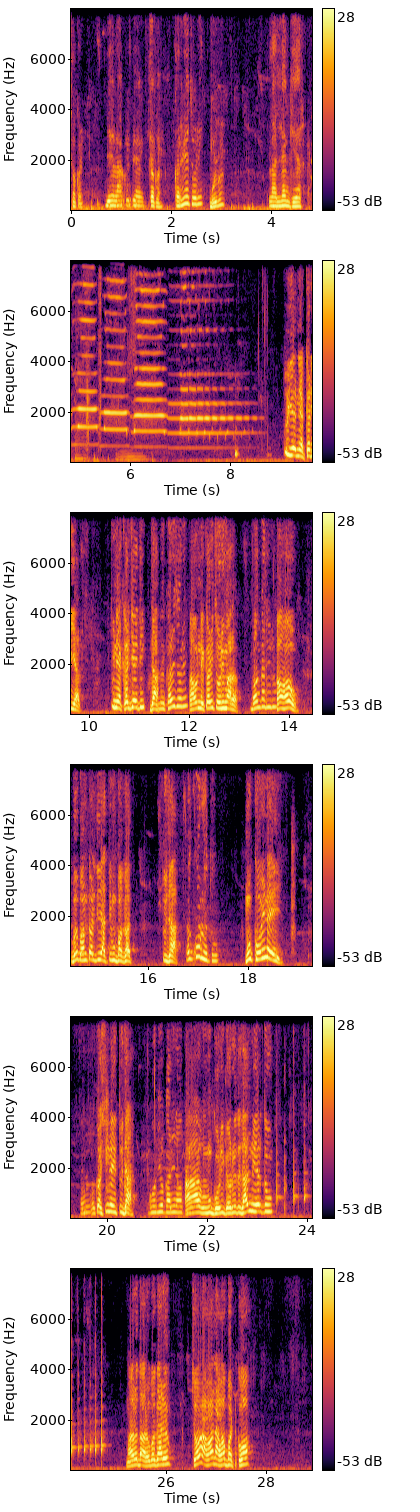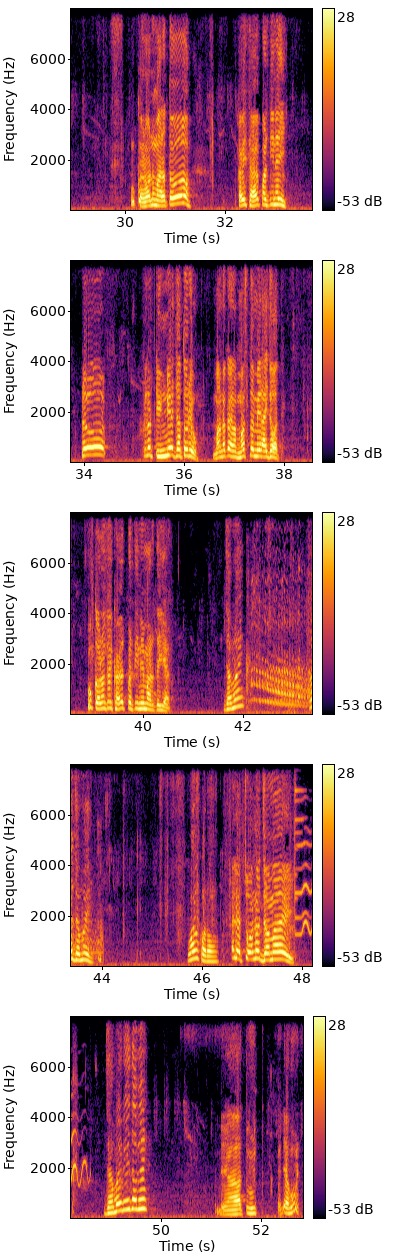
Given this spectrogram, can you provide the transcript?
ચોકડ બે લાખ રૂપિયા ચોકડ કરીએ ચોરી? બોલ બોલ. લાલ્યા ઘેર. તું યાર ને કર યાર તું ને જઈ હતી જા. કરી ચોરી હા નેકર ચોરી મારે. બંધ કરી દીધું? હા હાવ. બહુ બંધ કરી દીધી. આતી હું ભગત. તું જા. કોણ હતું? હું કોઈ નહીં. હું કશું નહીં. તું જા. ગોળીઓ કરીને આવતો હા હું ગોળી ગરું તો જાન ને યાર તું. મારો દારો બગાડ્યો. ચો આવા ને આવા ભટકો. હું કરવાનું મારે તો? કઈ ખબર પડતી નહીં. પેલો પેલો ટીંડે જતો રહ્યો. મને કઈ મસ્ત મેરાઈ જોત શું કરણ કઈ ખયો જ પડતી નહીં મારે તો યાર. જમાઈ? ઓ જમાઈ. શું કરો? એટલે ચોનો જમાઈ. જમાઈ નહીં તમે? એટલે આ તું એટલે હું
